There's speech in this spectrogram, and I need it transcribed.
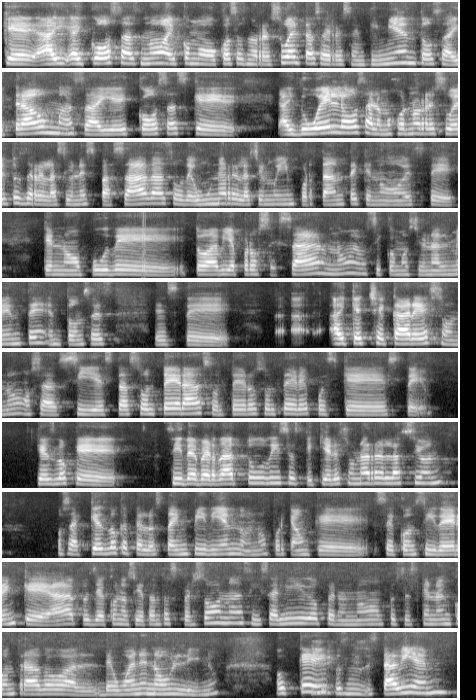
que hay, hay cosas, ¿no? Hay como cosas no resueltas, hay resentimientos, hay traumas, hay cosas que, hay duelos a lo mejor no resueltos de relaciones pasadas o de una relación muy importante que no, este, que no pude todavía procesar, ¿no? Psicoemocionalmente. Entonces, este, hay que checar eso, ¿no? O sea, si estás soltera, soltero, soltere, pues que, este, qué es lo que si de verdad tú dices que quieres una relación, o sea, ¿qué es lo que te lo está impidiendo, no? Porque aunque se consideren que, ah, pues ya conocí a tantas personas y he salido, pero no, pues es que no he encontrado al the one and only, ¿no? Ok, pues está bien,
